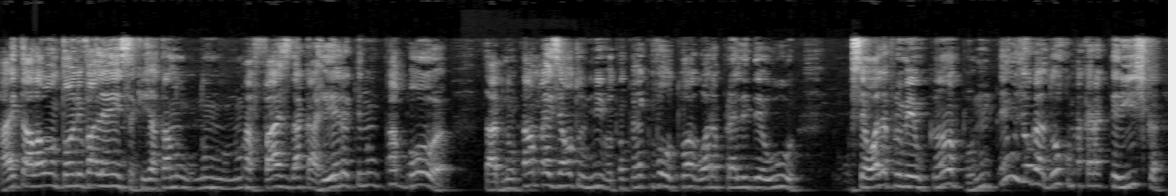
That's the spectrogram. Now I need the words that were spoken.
Aí tá lá o Antônio Valência, que já tá num, numa fase da carreira que não tá boa, sabe? Não tá mais em alto nível. Tanto é que voltou agora pra LDU. Você olha pro meio campo, não tem um jogador com uma característica,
